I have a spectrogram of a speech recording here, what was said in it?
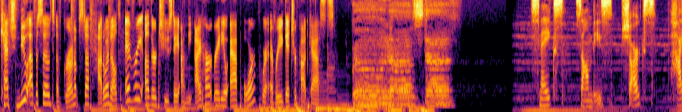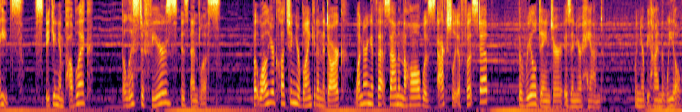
Catch new episodes of Grown Up Stuff How to Adult every other Tuesday on the iHeartRadio app or wherever you get your podcasts. Grown up stuff. Snakes, zombies, sharks, heights, speaking in public. The list of fears is endless. But while you're clutching your blanket in the dark, wondering if that sound in the hall was actually a footstep, the real danger is in your hand when you're behind the wheel.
